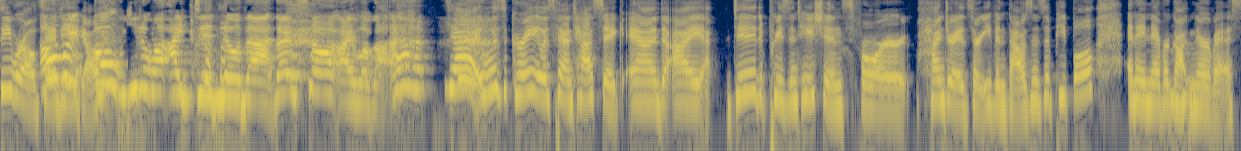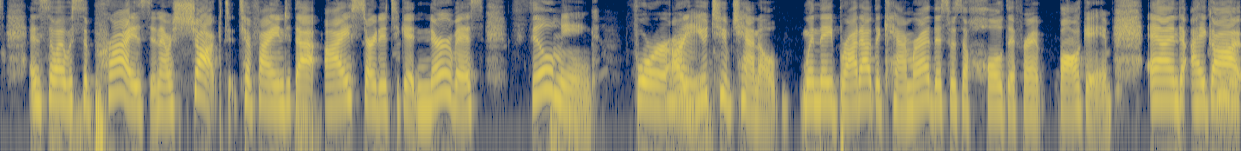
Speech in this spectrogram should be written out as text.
SeaWorld, oh, San my- Diego. oh, you know what? I did know that. That's so. I love that. Yeah, it was great. It was fantastic. And I did presentations for hundreds or even thousands of people, and I never got Mhm. nervous. And so I was surprised and I was shocked to find that I started to get nervous filming for our YouTube channel. When they brought out the camera, this was a whole different ball game. And I got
